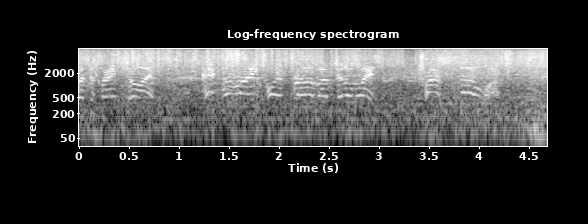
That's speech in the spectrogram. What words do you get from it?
at the same time. Head for running point Bravo to the west. Trust no one.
